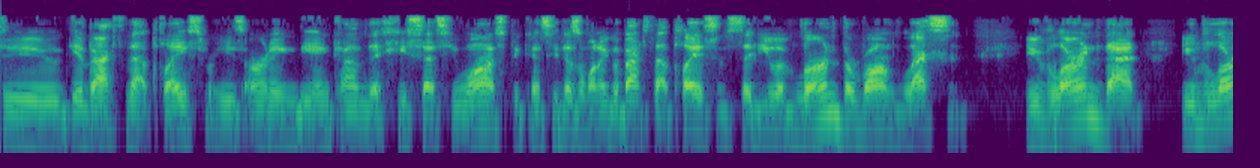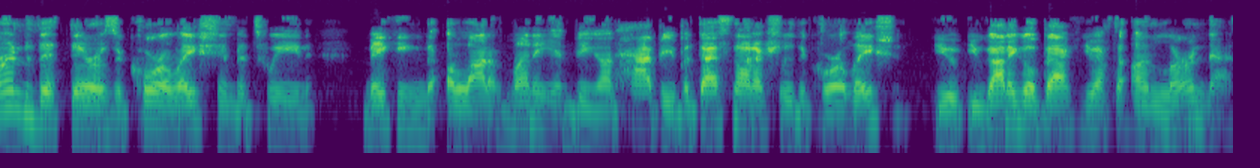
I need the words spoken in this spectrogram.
to get back to that place where he's earning the income that he says he wants because he doesn't want to go back to that place. Instead, you have learned the wrong lesson. You've learned that you've learned that there is a correlation between making a lot of money and being unhappy, but that's not actually the correlation. You you got to go back. And you have to unlearn that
